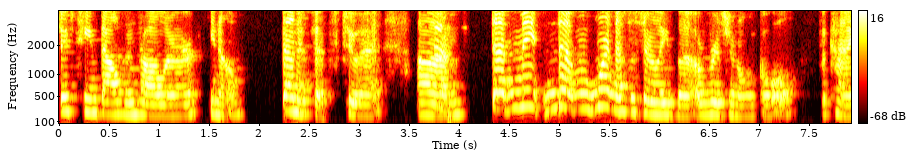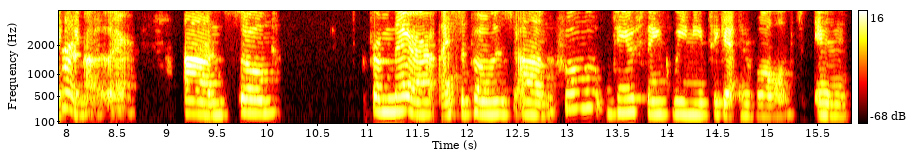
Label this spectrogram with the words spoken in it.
$15,000, you know, benefits to it um, yeah. that may that weren't necessarily the original goal, but kind of right. came out of there. Um, so from there, I suppose, um, who do you think we need to get involved in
